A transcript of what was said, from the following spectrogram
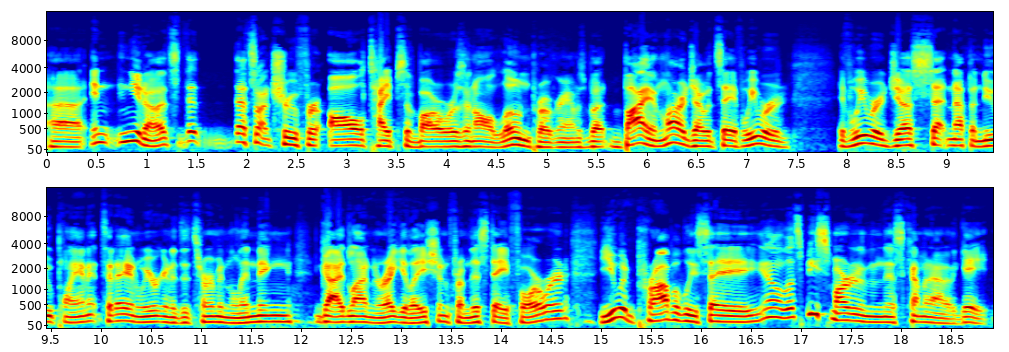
Uh, and you know, it's that that's not true for all types of borrowers and all loan programs, but by and large, I would say if we were if we were just setting up a new planet today and we were going to determine lending guideline and regulation from this day forward, you would probably say, you know, let's be smarter than this coming out of the gate.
